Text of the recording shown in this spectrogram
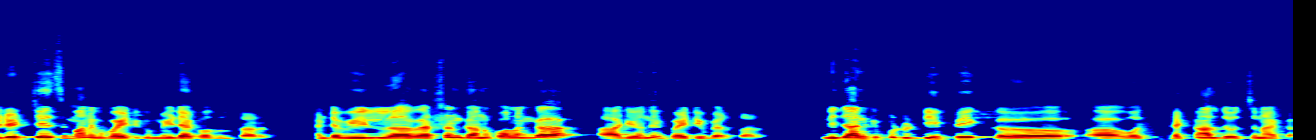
ఎడిట్ చేసి మనకు బయటకు మీడియాకు వదులుతారు. అంటే వీళ్ళ వెర్షన్కి అనుకూలంగా ఆడియోని బయటికి పెడతారు. నిజానికి ఇప్పుడు డీపీక్ టెక్నాలజీ వచ్చినాక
